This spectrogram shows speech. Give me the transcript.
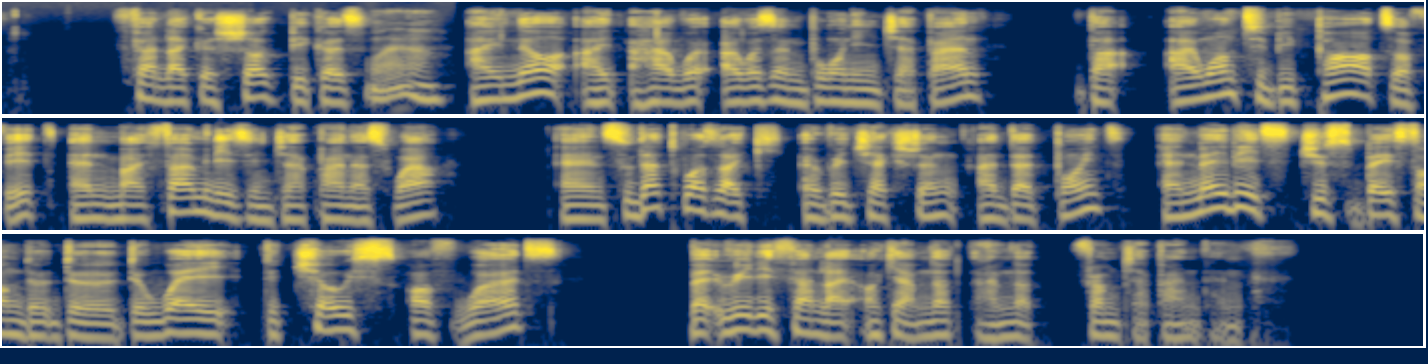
felt like a shock because wow. I know I, I, I wasn't born in Japan but I want to be part of it. And my family is in Japan as well. And so that was like a rejection at that point. And maybe it's just based on the, the, the way, the choice of words, but really felt like, okay, I'm not, I'm not from Japan then.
